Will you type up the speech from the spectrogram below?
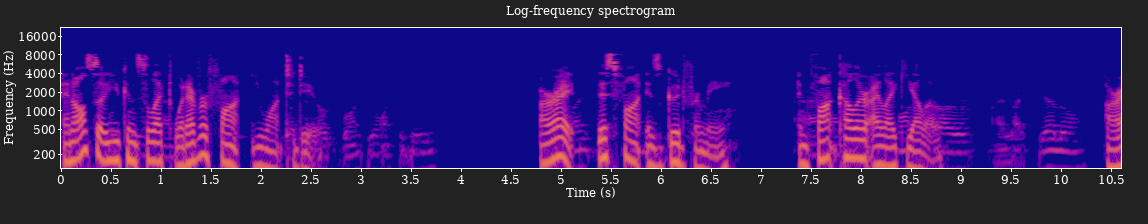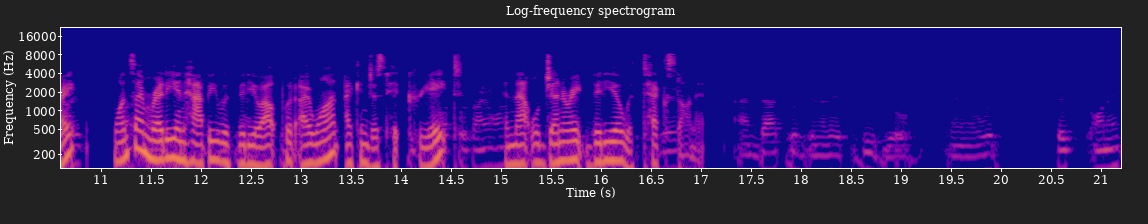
And also you can select whatever font you want to do. Alright, this font is good for me. And font color, I like yellow. Alright? Once I'm ready and happy with video output I want, I can just hit create, and that will generate video with text on it. And that will generate video uh, with text on it.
